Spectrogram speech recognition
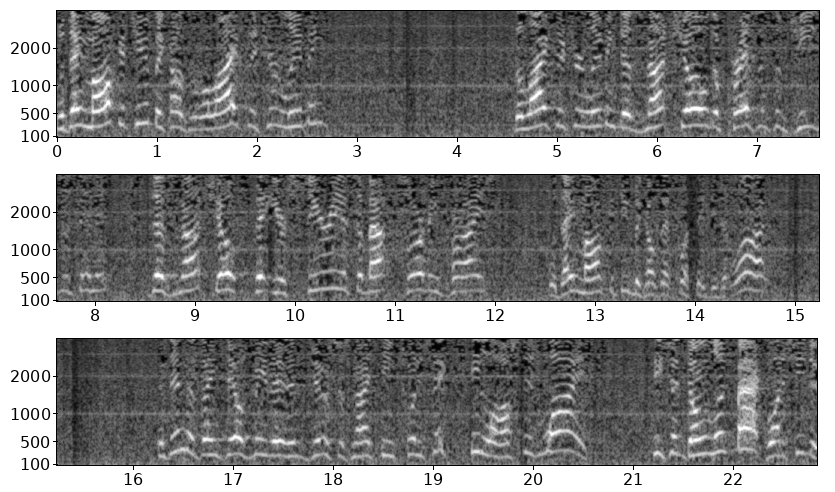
Would they mock at you because of the life that you're living? The life that you're living does not show the presence of Jesus in it. Does not show that you're serious about serving Christ. Would they mock at you because that's what they did at Lot? And then the thing tells me that in Genesis 19, 26, he lost his wife. He said, don't look back. What does she do?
